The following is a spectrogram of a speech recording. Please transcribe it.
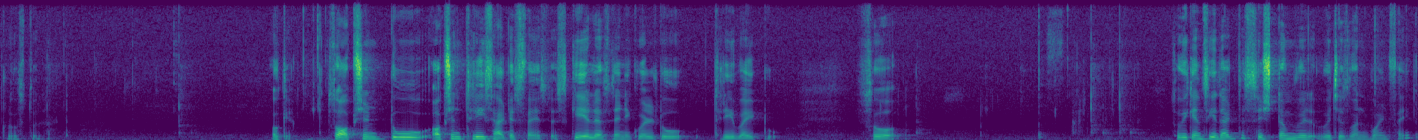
close to that. Okay, so option 2, option 3 satisfies this k less than equal to 3 by 2. So, so we can see that the system will, which is 1.5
